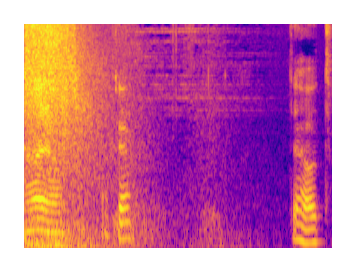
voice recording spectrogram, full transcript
Ja, ja. Okay. Der hat.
